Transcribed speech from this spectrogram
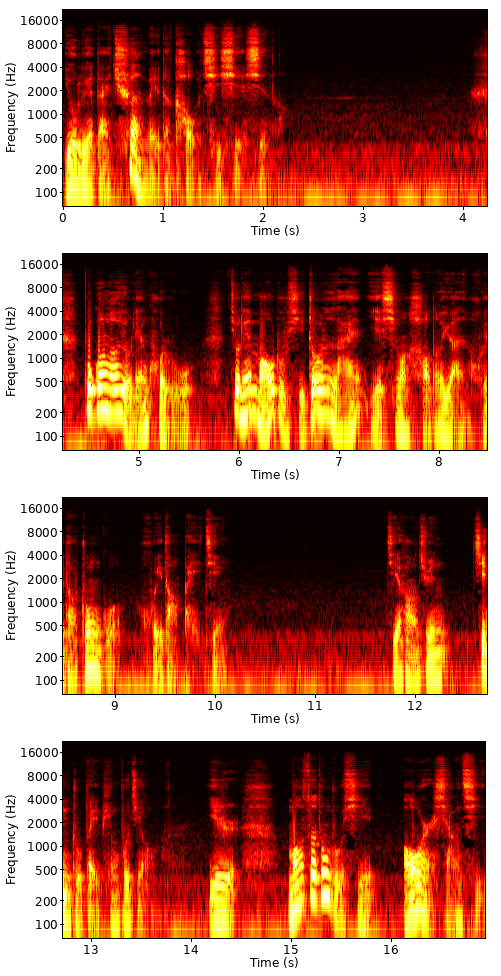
又略带劝慰的口气写信了。不光老友连阔如，就连毛主席周恩来也希望郝德元回到中国，回到北京。解放军进驻北平不久，一日，毛泽东主席偶尔想起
